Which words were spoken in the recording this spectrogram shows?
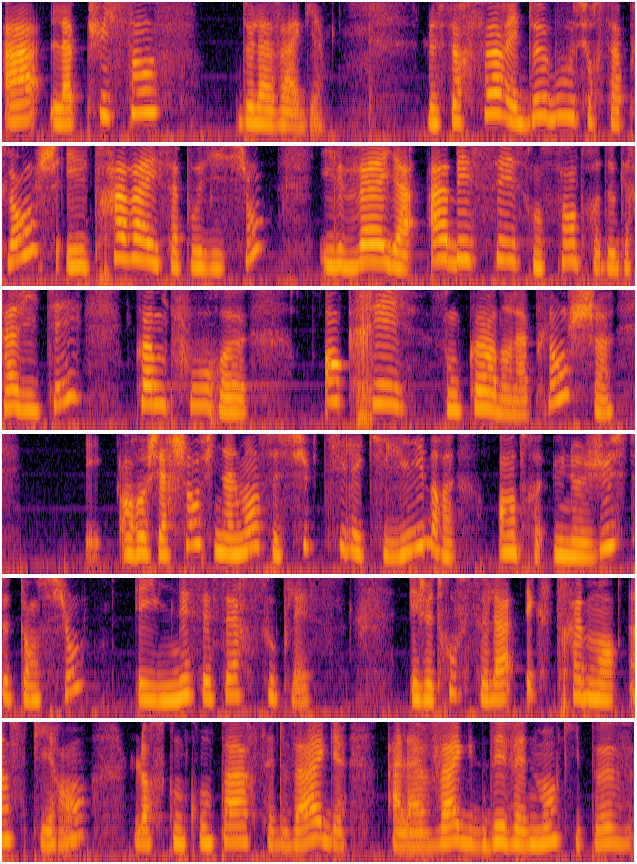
à la puissance de la vague. Le surfeur est debout sur sa planche et il travaille sa position, il veille à abaisser son centre de gravité comme pour euh, ancrer son corps dans la planche en recherchant finalement ce subtil équilibre entre une juste tension et une nécessaire souplesse. Et je trouve cela extrêmement inspirant lorsqu'on compare cette vague à la vague d'événements qui peuvent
